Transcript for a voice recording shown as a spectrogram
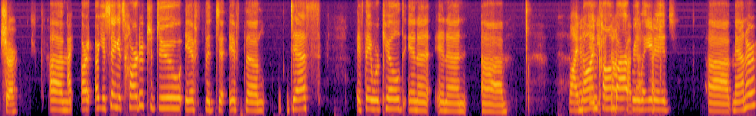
Sure. Um, I- are are you saying it's harder to do if the de- if the death if they were killed in a in a um, Line of duty, but non-combat related uh, manner?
